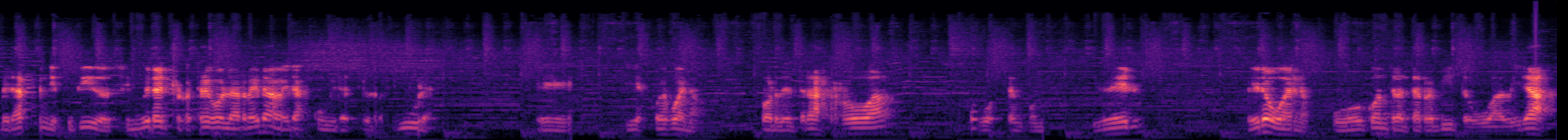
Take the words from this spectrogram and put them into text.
Velasco indiscutido. Si no hubiera hecho los tres goles Herrera, Velasco hubiera sido la figura. Eh, y después, bueno, por detrás Roa, poco está en nivel. Pero bueno, jugó contra, te repito, Guavirá.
